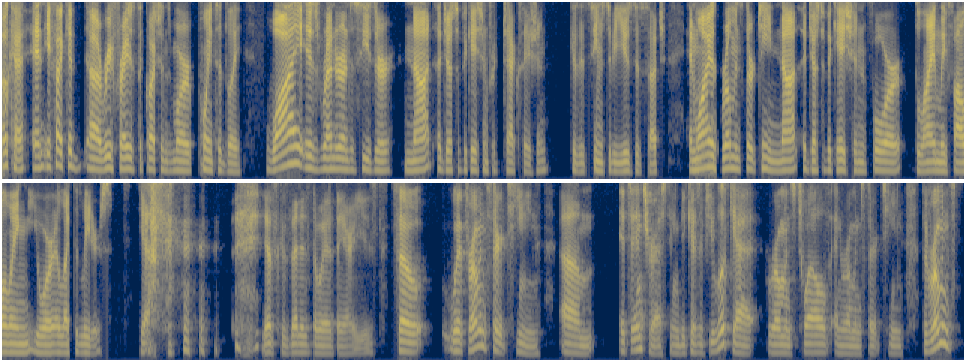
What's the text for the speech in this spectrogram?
Okay. And if I could uh, rephrase the questions more pointedly, why is render unto Caesar not a justification for taxation? Because it seems to be used as such. And why is Romans 13 not a justification for blindly following your elected leaders? Yeah. yes, because that is the way that they are used. So with Romans 13, um, it's interesting because if you look at Romans 12 and Romans 13, the Romans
